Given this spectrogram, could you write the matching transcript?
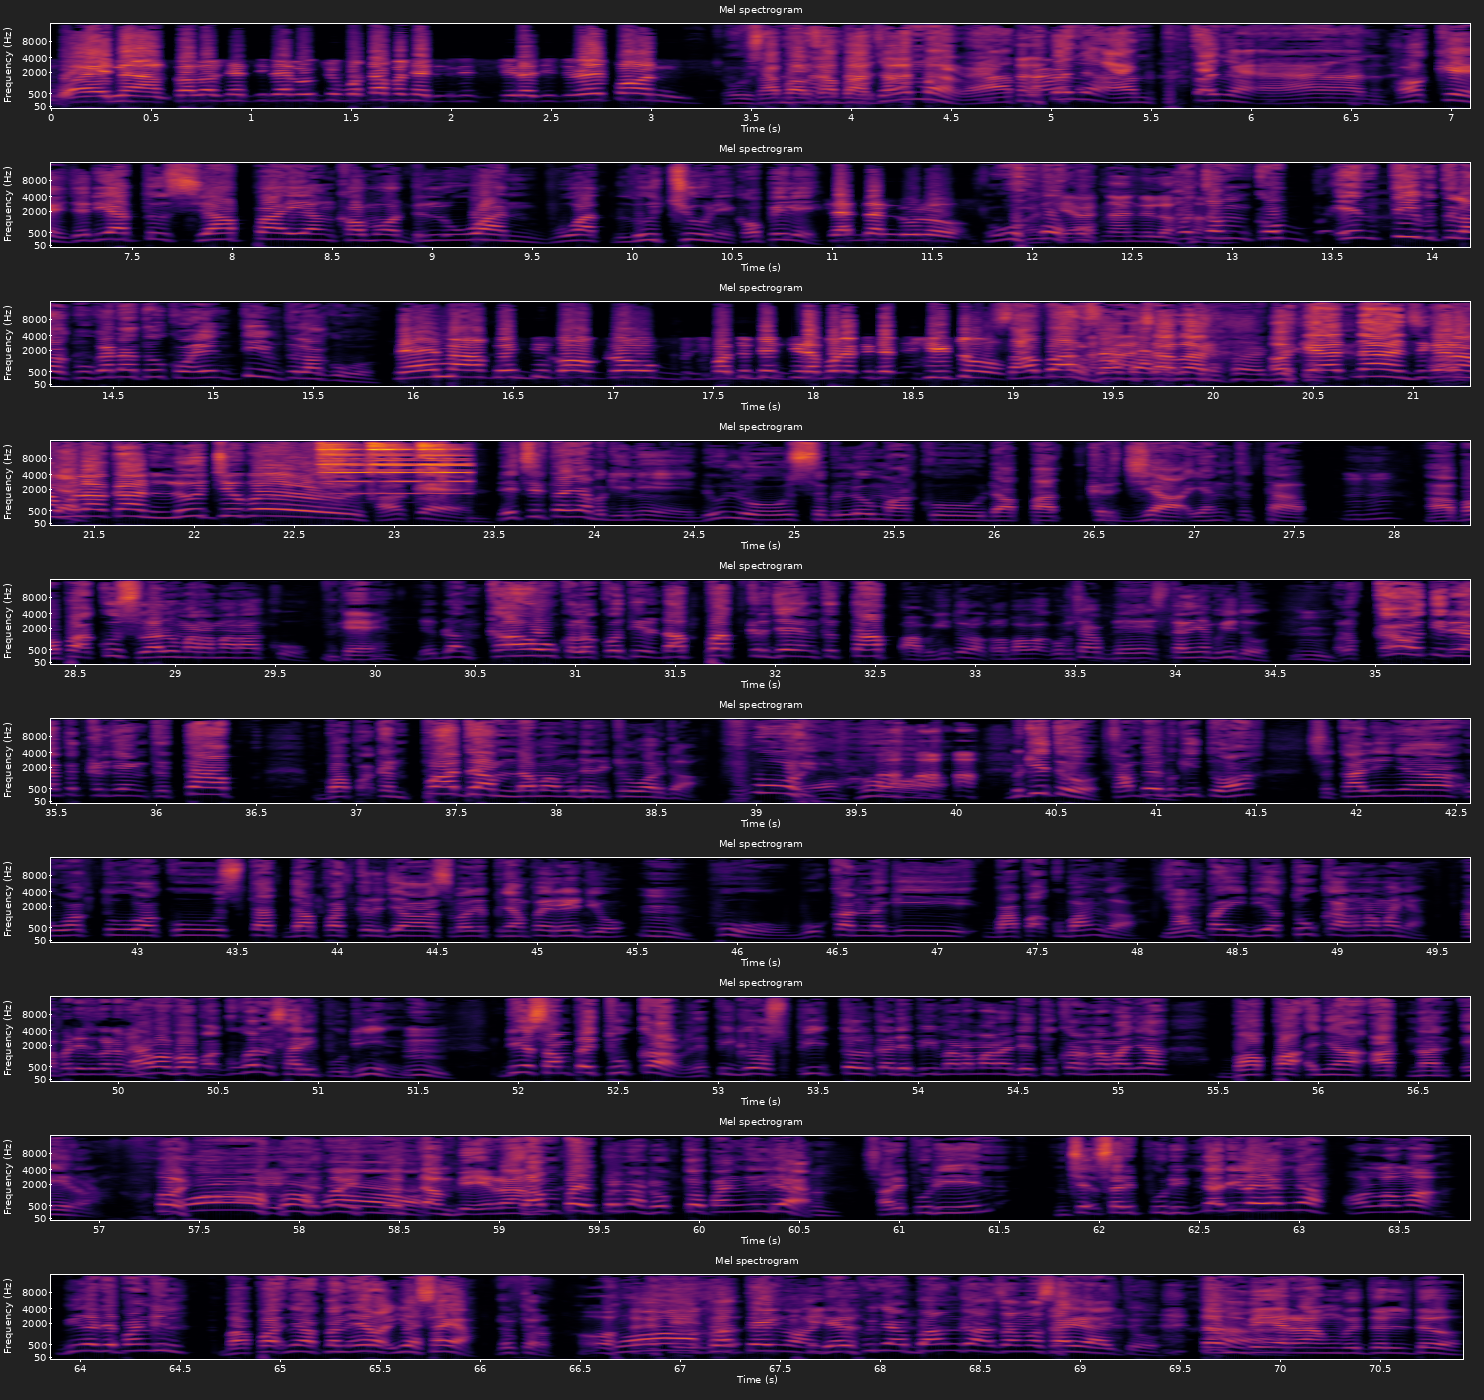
Wah, nah, kalau saya tidak lucu, buat apa saya di- tidak ditelepon? Oh, sabar, sabar. Jangan marah. Pertanyaan, pertanyaan. Okey, jadi Atu, siapa yang kau mau duluan buat lucu nih? Kau pilih. Syadnan dulu. Wow. Okey, Adnan dulu. Macam kau enti betul aku kan Atu? Kau enti betul aku. Nena, aku nanti kau, kau sepatutnya tidak boleh kerja di situ. Sabar, sabar. Sabar. Okey, Adnan, sekarang Okey. mulakan lucu bos. Okey, dia ceritanya begini. Dulu sebelum aku dapat kerja yang tetap, Mhm. uh, bapakku selalu marah-marah aku. Okey. Dia bilang kau kalau kau tidak dapat kerja yang tetap, ah begitulah kalau bapak kau bercakap dia stylenya begitu. Hmm. Kalau kau tidak dapat kerja yang tetap, bapak akan padam namamu dari keluarga. Woi. Oh, begitu, sampai begitu ah. Sekalinya waktu aku start dapat kerja sebagai penyampai radio, Hmm. hu, bukan lagi bapakku bangga, Jadi? sampai dia tukar namanya. Apa dia tukar namanya? Nama bapakku kan Saripudin. Hmm. Dia sampai tukar. Dia pergi hospital ke dia pergi mana-mana. Dia tukar namanya bapaknya Adnan Era. Hoi, itu- itu tamberang. Sampai pernah doktor panggil dia. Saripudin. Encik Saripudin. Tidak dilayannya. Allah mak. Bila dia panggil bapaknya Adnan Era. Ya saya doktor. Oh, Wah itu- kau tengok. Dia itu- punya bangga sama saya itu. Tamberang betul tu.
